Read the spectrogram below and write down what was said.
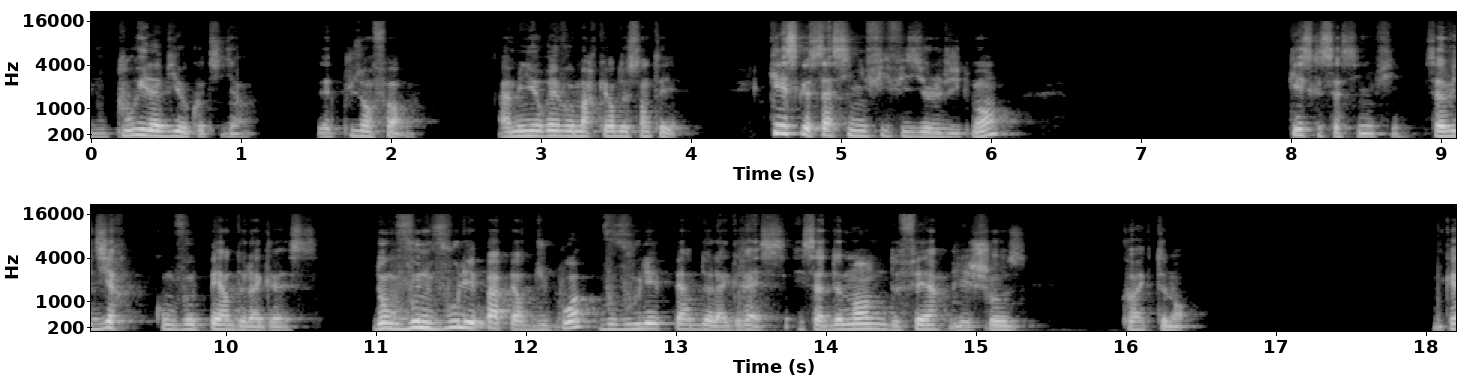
vous pourrit la vie au quotidien. Êtes plus en forme. Améliorer vos marqueurs de santé. Qu'est-ce que ça signifie physiologiquement? Qu'est-ce que ça signifie? Ça veut dire qu'on veut perdre de la graisse. Donc vous ne voulez pas perdre du poids, vous voulez perdre de la graisse. Et ça demande de faire les choses correctement. OK?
